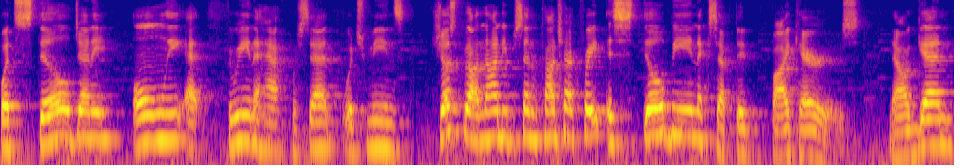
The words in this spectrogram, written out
But still, Jenni, only at 3.5%, which means just about 90% of contract freight is still being accepted by carriers. Now, again,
